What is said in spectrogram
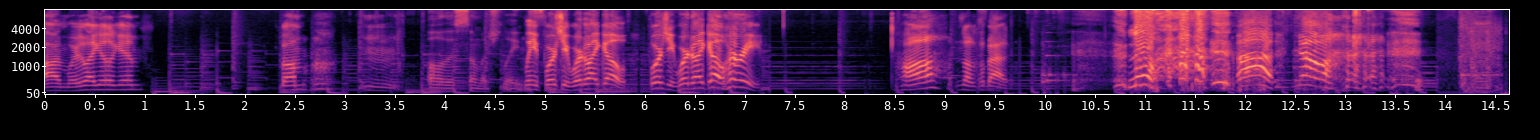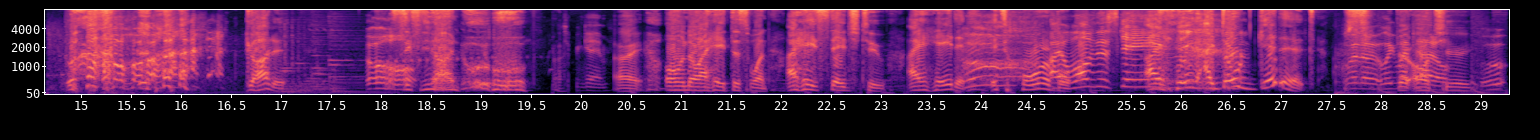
Um, where do I go again? Bum. Hmm. Oh, there's so much latency. Wait, Forgee, where do I go? Forgee, where do I go? Hurry! Huh? No, go back. No! ah! No! Got it. oh, 69. different game. Alright. Oh no, I hate this one. I hate stage two. I hate it. It's horrible. I love this game! I hate it. I don't get it. Wait, no, They're my all cheering. Oh.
